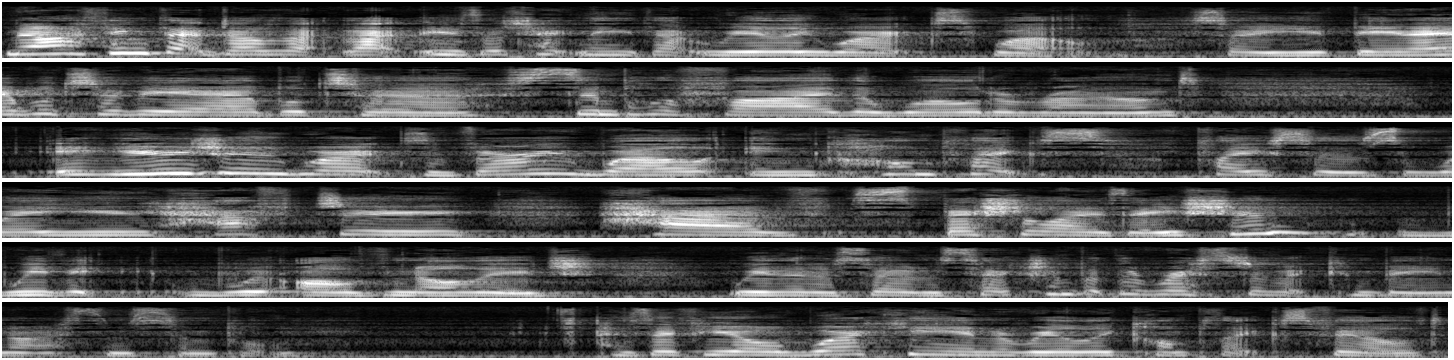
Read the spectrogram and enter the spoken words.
Now, I think that, does, that is a technique that really works well. So you've been able to be able to simplify the world around. It usually works very well in complex places where you have to have specialization with, of knowledge within a certain section, but the rest of it can be nice and simple. Because if you're working in a really complex field,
